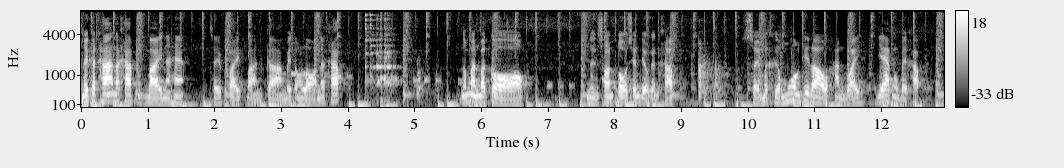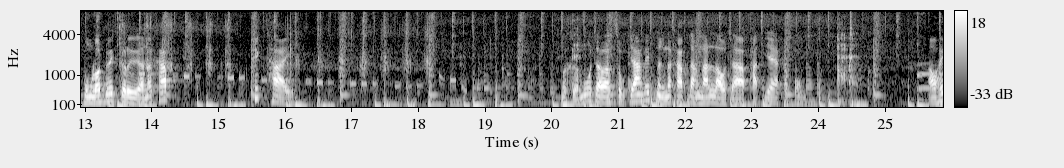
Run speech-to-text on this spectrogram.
ในกระทะนะครับอีกใบนะฮะ ใช้ไฟปานกลางไม่ต้องร้อนนะครับ น้ำมันมะกอก 1 ช้อนโต๊ะเช่นเดียวกันครับใส่มะเขือม่วงที่เราหั่นไว้แยกลงไปครับ ปรุงรสด้วยเกลือนะครับ พริกไทย มะเขือม่วงจะสุกย่างนิดหนึ่งนะครับ ดังนั้นเราจะผัดแยกครับผม เอาให้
